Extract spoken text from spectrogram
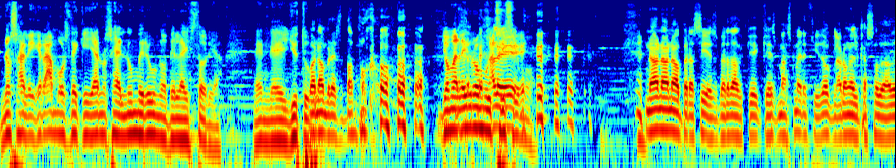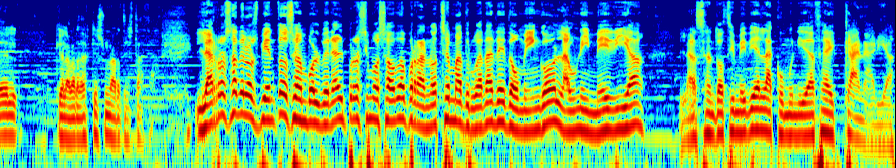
nos alegramos de que ya no sea el número uno de la historia en eh, YouTube. Bueno, hombre, eso tampoco. Yo me alegro déjale. muchísimo. no, no, no, pero sí, es verdad que, que es más merecido, claro, en el caso de Adele, que la verdad es que es una artistaza. La Rosa de los Vientos eh, volverá el próximo sábado por la noche, madrugada de domingo, la una y media, las doce y media en la comunidad eh, canaria.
